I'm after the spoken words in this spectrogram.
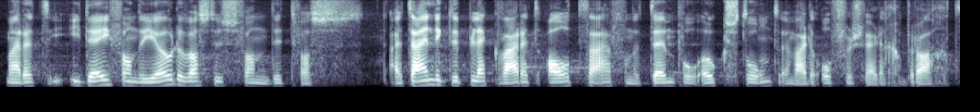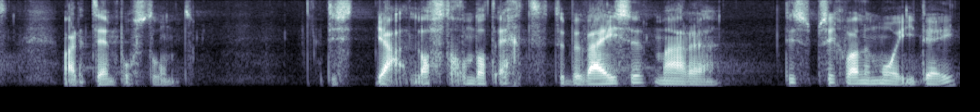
Maar het idee van de Joden was dus van dit was uiteindelijk de plek waar het altaar van de tempel ook stond en waar de offers werden gebracht, waar de tempel stond. Het is ja, lastig om dat echt te bewijzen, maar uh, het is op zich wel een mooi idee.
